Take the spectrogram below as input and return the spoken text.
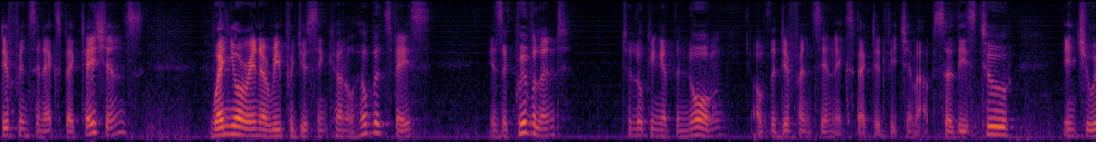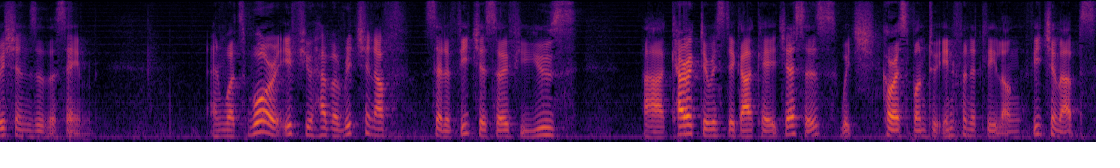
difference in expectations when you're in a reproducing kernel Hilbert space is equivalent to looking at the norm of the difference in expected feature maps. So these two intuitions are the same. And what's more, if you have a rich enough set of features, so if you use uh, characteristic RKHSs, which correspond to infinitely long feature maps,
